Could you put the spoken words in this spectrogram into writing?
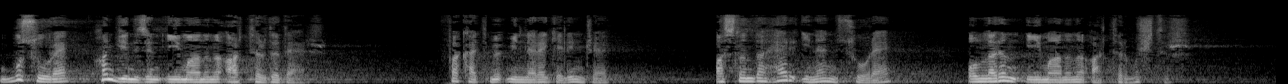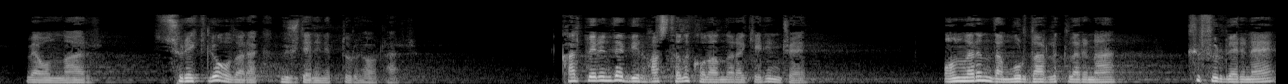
bu sure hanginizin imanını arttırdı der. Fakat müminlere gelince, aslında her inen sure, onların imanını arttırmıştır. Ve onlar sürekli olarak müjdelenip duruyorlar. Kalplerinde bir hastalık olanlara gelince, onların da murdarlıklarına, küfürlerine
